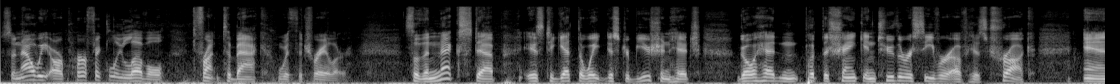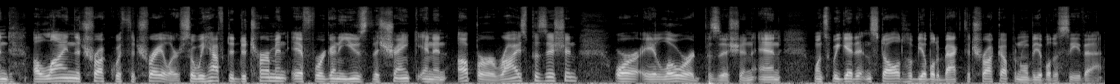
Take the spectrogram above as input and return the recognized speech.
So now we are perfectly level front to back with the trailer. So the next step is to get the weight distribution hitch, go ahead and put the shank into the receiver of his truck and align the truck with the trailer. So we have to determine if we're going to use the shank in an up or a rise position or a lowered position. And once we get it installed, he'll be able to back the truck up and we'll be able to see that.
